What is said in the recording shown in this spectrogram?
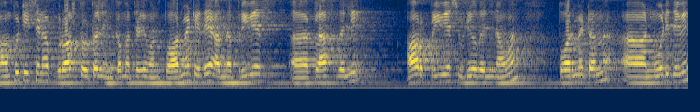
Computation of gross total income ಅಂತೇಳಿ ಒಂದು ಫಾರ್ಮ್ಯಾಟ್ ಇದೆ. ಅದನ್ನ ಪ್ರೀವಿಯಸ್ ಕ್ಲಾಸ್ದಲ್ಲಿ ಆರ್ ಪ್ರೀವಿಯಸ್ ವಿಡಿಯೋದಲ್ಲಿ ನಾವು ಫಾರ್ಮ್ಯಾಟನ್ನು ನೋಡಿದ್ದೇವೆ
